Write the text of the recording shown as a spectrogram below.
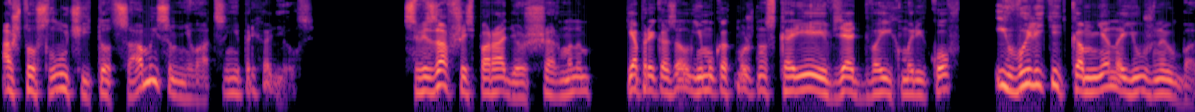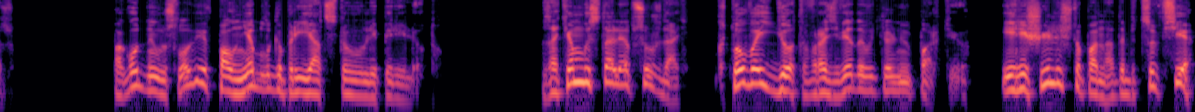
А что случай тот самый, сомневаться не приходилось. Связавшись по радио с Шерманом, я приказал ему как можно скорее взять двоих моряков и вылететь ко мне на южную базу. Погодные условия вполне благоприятствовали перелету. Затем мы стали обсуждать, кто войдет в разведывательную партию, и решили, что понадобятся все,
